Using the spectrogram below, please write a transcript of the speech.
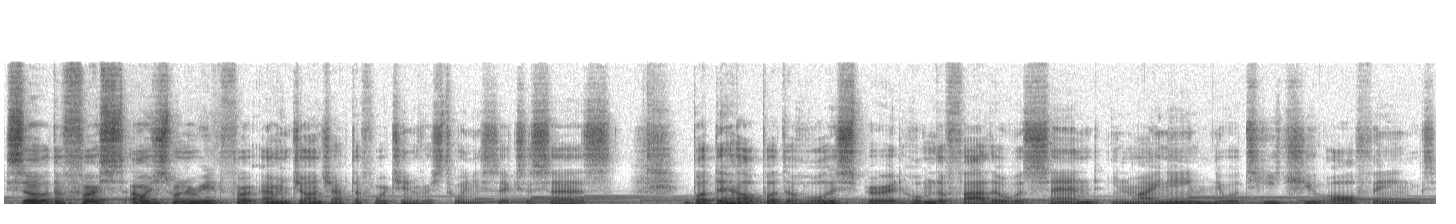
So the first i just want to read for i mean john chapter 14 verse 26 it says but the help of the holy spirit whom the father will send in my name he will teach you all things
